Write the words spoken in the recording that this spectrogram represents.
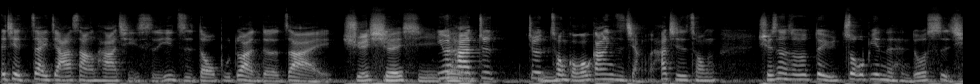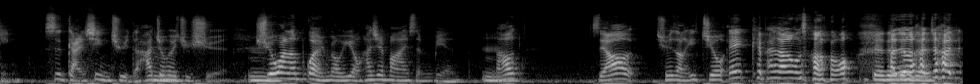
而且再加上他其实一直都不断的在学习。学习，因为他就就从狗狗刚刚一直讲了，他其实从学生的时候对于周边的很多事情。是感兴趣的，他就会去学。学完了不管有没有用，他先放在身边。然后只要学长一揪，哎，可以派上用场哦。对对对，他就他就他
